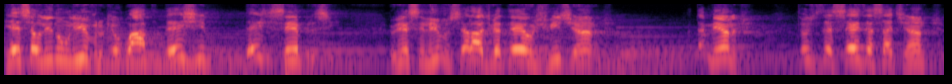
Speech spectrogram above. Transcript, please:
E esse eu li num livro que eu guardo desde, desde sempre, assim. Eu li esse livro, sei lá, devia ter uns 20 anos, até menos, tem uns 16, 17 anos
